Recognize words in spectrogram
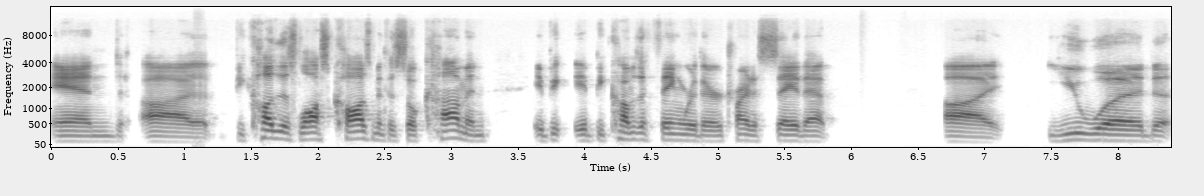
And uh, because this lost cause myth is so common, it, be, it becomes a thing where they're trying to say that uh, you would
